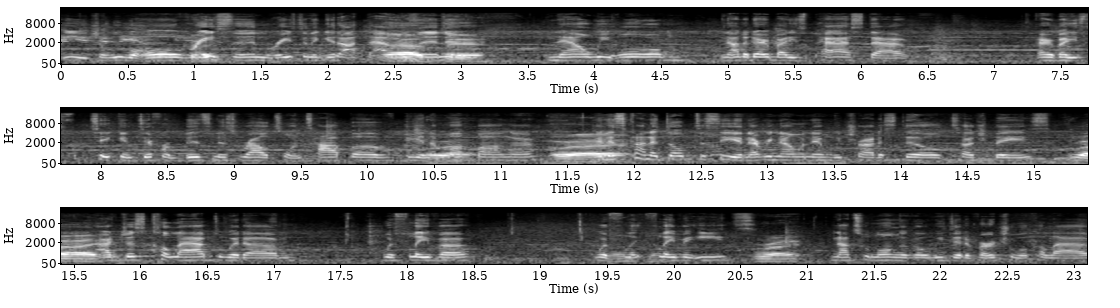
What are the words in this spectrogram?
each, and we were all Okay. racing, racing to get our thousand. And now we all, now that everybody's past that, everybody's taking different business routes on top of being a Right. mukbanger, Right. and it's kind of dope to see. And every now and then we try to still touch base. Right. I just collabed with um with Flavor, with Okay. Flavor Eats right. not too long ago we did a virtual collab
